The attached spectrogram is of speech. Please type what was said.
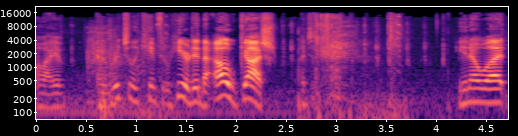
Oh, I, I originally came through here, didn't I? Oh gosh, I just. You know what?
